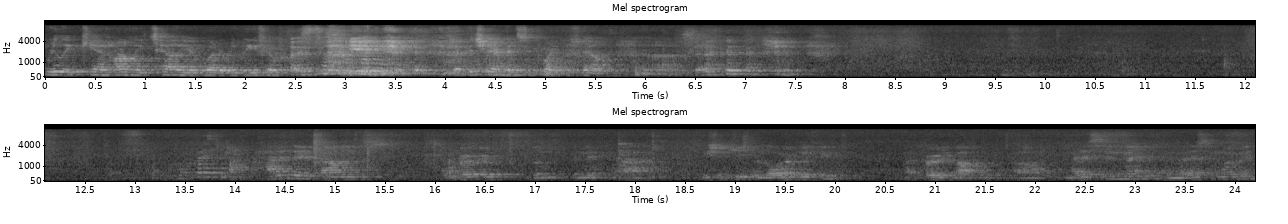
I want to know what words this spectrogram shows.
really can't hardly tell you what a relief it was to me that the chairman supported the film. Uh, so. How did they balance, I've heard the, the, uh, you should keep the Lord with you. I've heard about uh, medicine men and medicine women.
